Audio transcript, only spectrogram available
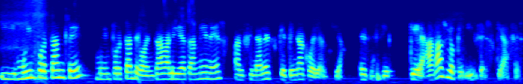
Y muy importante, muy importante, comentaba Lidia también, es al final es que tenga coherencia. Es decir, que hagas lo que dices que haces.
